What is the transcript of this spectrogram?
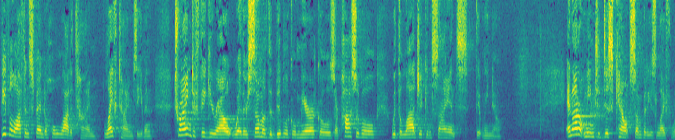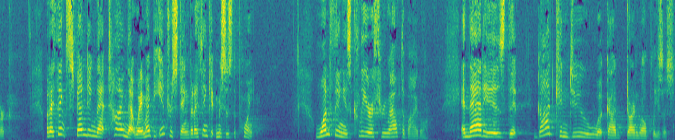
People often spend a whole lot of time, lifetimes even, trying to figure out whether some of the biblical miracles are possible with the logic and science that we know. And I don't mean to discount somebody's life work, but I think spending that time that way might be interesting, but I think it misses the point. One thing is clear throughout the Bible, and that is that God can do what God darn well pleases.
